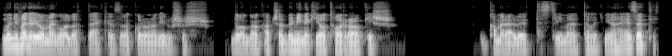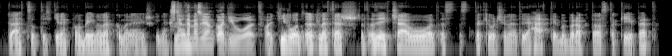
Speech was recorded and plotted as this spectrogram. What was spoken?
Mondjuk nagyon jól megoldották ezzel a koronavírusos dologgal kapcsolatban, mindenki otthonra a kis kamera előtt streamelte, hogy mi a helyzet. Itt látszott, hogy kinek van béna webkamerája, és kinek Szerintem nem. ez olyan gagyi volt. Vagy... Ki volt ötletes. Tehát az egyik csávó volt, ezt, ezt tök jól csinált, hogy a háttérbe berakta azt a képet,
